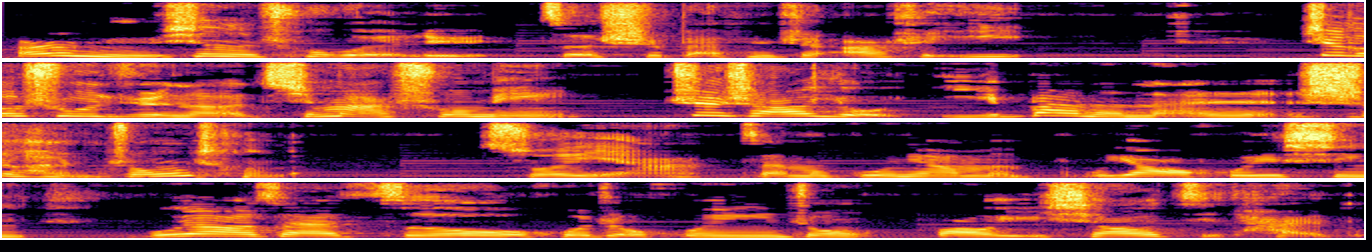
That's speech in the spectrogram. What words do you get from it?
而女性的出轨率则是百分之二十一。这个数据呢，起码说明至少有一半的男人是很忠诚的。所以啊，咱们姑娘们不要灰心，不要在择偶或者婚姻中抱以消极态度。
